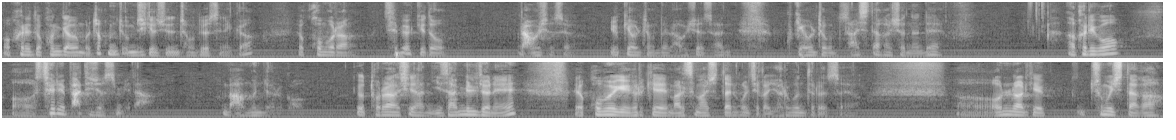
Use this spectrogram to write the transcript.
어, 그래도 건강은 뭐 조금 좀 움직일 수 있는 정도였으니까 고모랑 새벽기도 나오셨어요. 6개월 정도 나오셔서 한 9개월 정도 사시다 가셨는데 아, 그리고 어, 세례 받으셨습니다. 마음은 열고 그 돌아가시 한 2, 3일 전에 고모에게 그렇게 말씀하셨다는 걸 제가 여러 번 들었어요. 어, 어느 날 이렇게 주무시다가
